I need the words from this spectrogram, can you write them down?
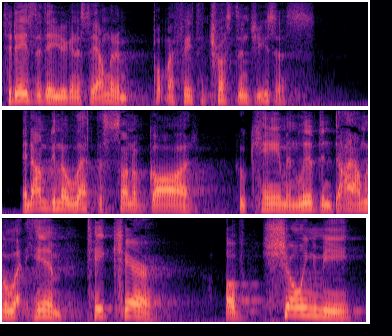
Today's the day you're going to say, I'm going to put my faith and trust in Jesus. And I'm going to let the Son of God who came and lived and died, I'm going to let Him take care of showing me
